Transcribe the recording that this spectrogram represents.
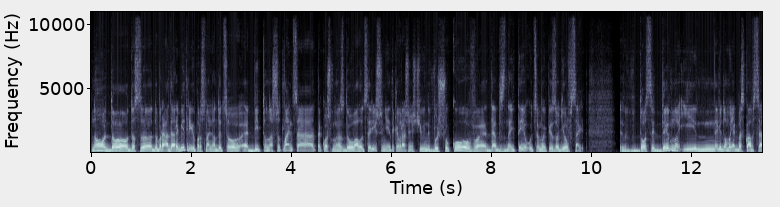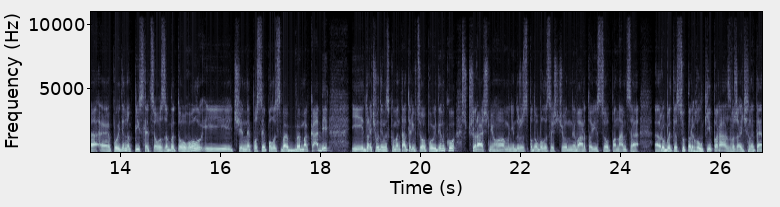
Ну до, до, до бригади арбітрів, персонально до цього е, Біттона шотландця, також мене здивувало це рішення, і таке враження, що він вишуковував, де б знайти у цьому епізоді офсайд. Досить дивно, і невідомо, як би склався е, поєдинок після цього забитого голу, і чи не посипалось би би Макабі. І, до речі, один із коментаторів цього поєдинку вчорашнього мені дуже сподобалося, що не варто із цього панамця е, робити суперголкіпера, зважаючи на те,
